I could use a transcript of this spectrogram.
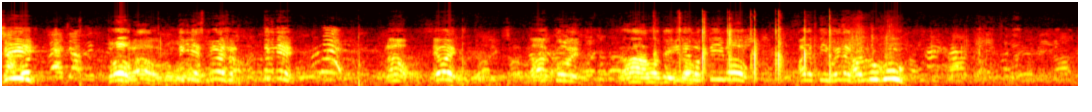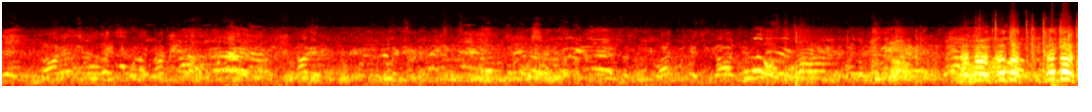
širi. To! Je, spremažan, digni. Bravo, evo je. Tako je. Bravo, dejco. Idemo, Timo. Ajde, Timo, ideš. Nazad, nazad.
